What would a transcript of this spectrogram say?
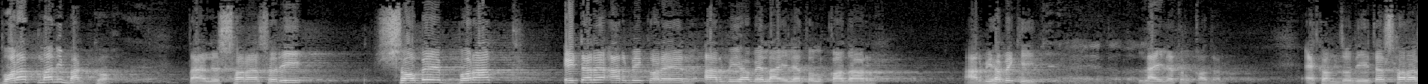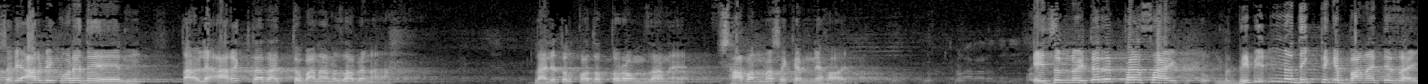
বরাত মানে ভাগ্য। তাহলে সরাসরি সবে বরাত, এটারে আরবি করেন, আরবি হবে লাইলাতুল কদর। আরবি হবে কি? লাইলাতুল কদর। এখন যদি এটা সরাসরি আরবি করে দেন, তাহলে আরেকটা রাত বানানো যাবে না। লাইলাতুল কদর তো রমজানে সাবান মাসে কেমনে হয়? এই জন্য এটারে পেশায় বিভিন্ন দিক থেকে বানাইতে যাই।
